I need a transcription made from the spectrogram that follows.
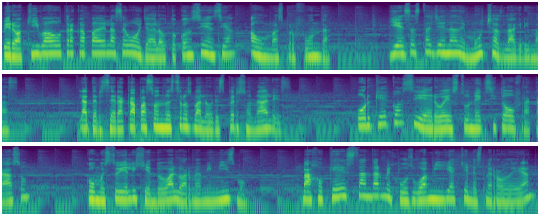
Pero aquí va otra capa de la cebolla de la autoconciencia aún más profunda. Y esa está llena de muchas lágrimas. La tercera capa son nuestros valores personales. ¿Por qué considero esto un éxito o fracaso? ¿Cómo estoy eligiendo evaluarme a mí mismo? ¿Bajo qué estándar me juzgo a mí y a quienes me rodean?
